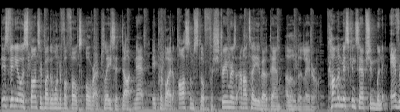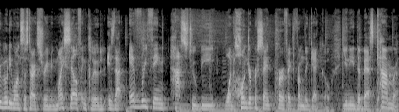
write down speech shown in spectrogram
This video is sponsored by the wonderful folks over at Placeit.net. They provide awesome stuff for streamers, and I'll tell you about them a little bit later on. Common misconception when everybody wants to start streaming, myself included, is that everything has to be 100% perfect from the get go. You need the best camera,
